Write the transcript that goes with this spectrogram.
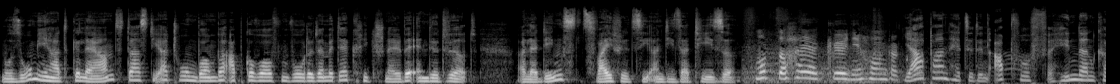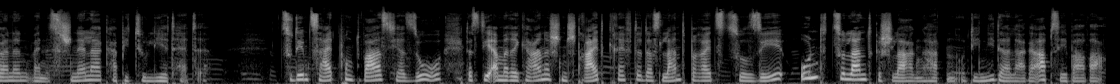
Nozomi hat gelernt, dass die Atombombe abgeworfen wurde, damit der Krieg schnell beendet wird. Allerdings zweifelt sie an dieser These. Japan hätte den Abwurf verhindern können, wenn es schneller kapituliert hätte. Zu dem Zeitpunkt war es ja so, dass die amerikanischen Streitkräfte das Land bereits zur See und zu Land geschlagen hatten und die Niederlage absehbar war.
